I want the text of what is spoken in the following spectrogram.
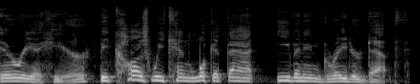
area here because we can look at that even in greater depth.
